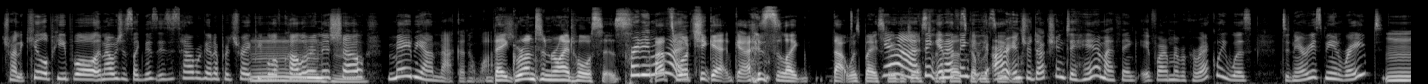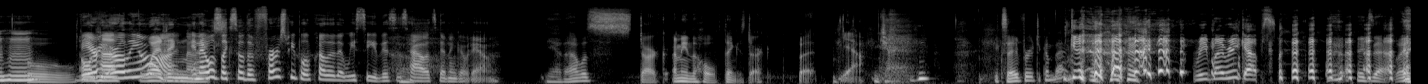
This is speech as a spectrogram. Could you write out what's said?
trying to kill people. And I was just like, "This is this how we're going to portray people of color in this mm-hmm. show? Maybe I'm not going to watch." They grunt and ride horses. Pretty much. That's what you get, guys. Like that was basically the yeah, gist I think, for and the I think our introduction to him, I think, if I remember correctly, was Daenerys being raped. Ooh. very her early on. wedding And I was like, so the first people of color that we see, this is how it's going to go down. Yeah, that was dark. I mean, the whole thing is dark, but Yeah. excited for it to come back. Read my recaps. exactly.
